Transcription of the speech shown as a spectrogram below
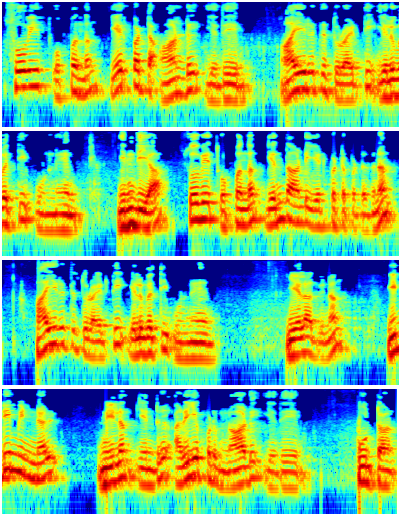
சோவியத் ஒப்பந்தம் ஏற்பட்ட ஆண்டு எது? ஆயிரத்தி தொள்ளாயிரத்தி எழுவத்தி ஒன்று இந்தியா சோவியத் ஒப்பந்தம் எந்த ஆண்டு ஏற்பட்டப்பட்டதுன்னா ஆயிரத்தி தொள்ளாயிரத்தி எழுவத்தி ஒன்று ஏழாவது வினா இடிமின்னல் நிலம் என்று அறியப்படும் நாடு எது? பூட்டான்.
